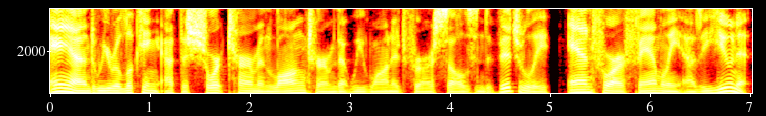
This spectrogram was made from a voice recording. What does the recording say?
And we were looking at the short term and long term that we wanted for ourselves individually and for our family as a unit.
